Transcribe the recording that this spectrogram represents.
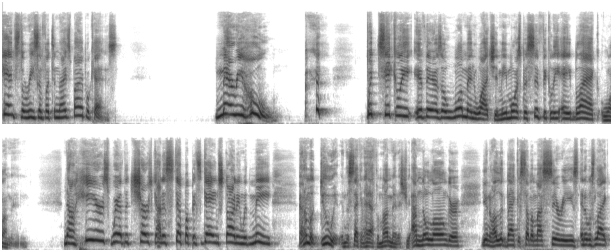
Hence the reason for tonight's Bible cast. Marry who? Particularly if there's a woman watching me, more specifically, a black woman. Now, here's where the church got to step up its game, starting with me. And I'm going to do it in the second half of my ministry. I'm no longer, you know, I look back at some of my series and it was like,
